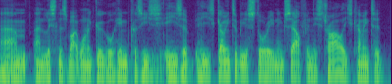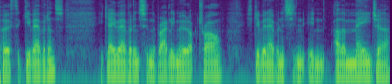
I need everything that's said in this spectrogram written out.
um, and listeners might want to Google him because he's he's a he's going to be a story in himself in this trial. He's coming to Perth to give evidence. He gave evidence in the Bradley Murdoch trial. He's given evidence in, in other major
